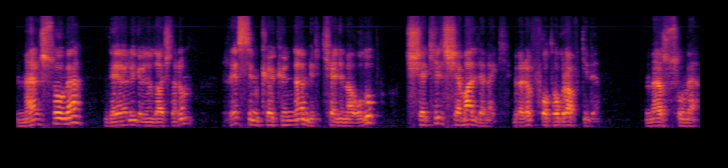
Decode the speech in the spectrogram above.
Mersume, değerli gönüldaşlarım, resim kökünden bir kelime olup şekil şemal demek. Böyle fotoğraf gibi. Mersume.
